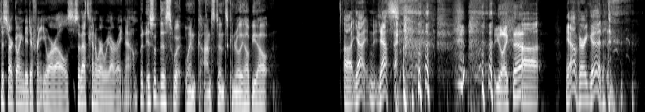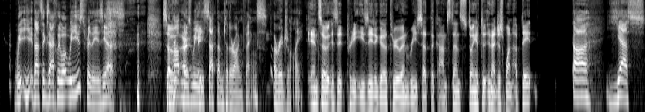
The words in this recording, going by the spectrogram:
to start going to different URLs. So that's kind of where we are right now. But isn't this what when constants can really help you out? Uh, yeah, yes. you like that? Uh, yeah, very good. we that's exactly what we use for these. Yes. so the problem are, is we set them to the wrong things originally. And so is it pretty easy to go through and reset the constants? Don't you have to isn't that just one update? Uh yes.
